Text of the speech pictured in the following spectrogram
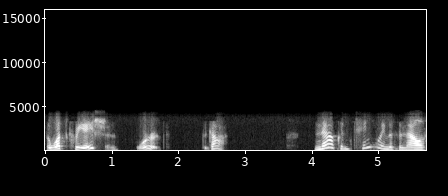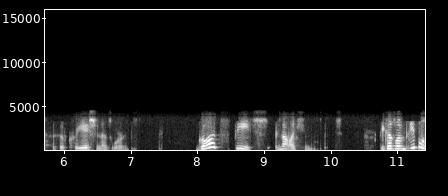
So, what's creation? Words to God. Now, continuing this analysis of creation as words, God's speech is not like human speech. Because when people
